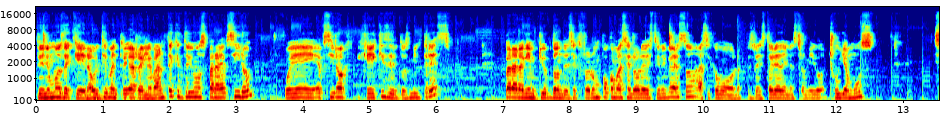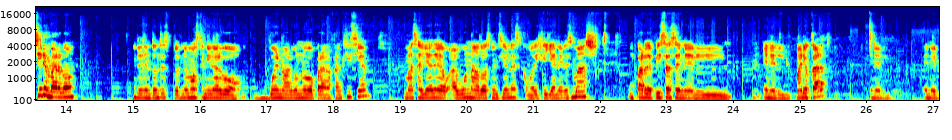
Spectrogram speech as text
tenemos de que la última entrega relevante que tuvimos para F-Zero fue F-Zero GX del 2003 para la GameCube, donde se exploró un poco más el lore de este universo, así como pues, la historia de nuestro amigo Chuyamus. Sin embargo, desde entonces pues no hemos tenido algo bueno, algo nuevo para la franquicia, más allá de alguna o dos menciones, como dije ya en el Smash, un par de pistas en el, en el Mario Kart, en el, en el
